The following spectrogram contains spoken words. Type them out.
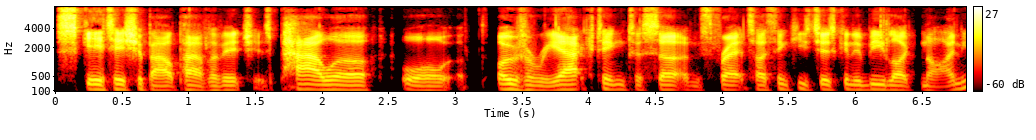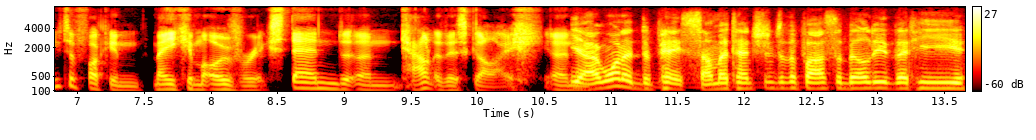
skittish about Pavlovich's power or overreacting to certain threats. I think he's just going to be like, no, I need to fucking make him overextend and counter this guy. And yeah, I wanted to pay some attention to the possibility that he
